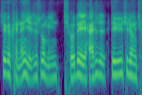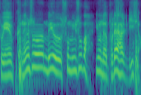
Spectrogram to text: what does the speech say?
这个可能也是说明球队还是对于这种球员可能说。没有说明书吧，用的不太理想。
